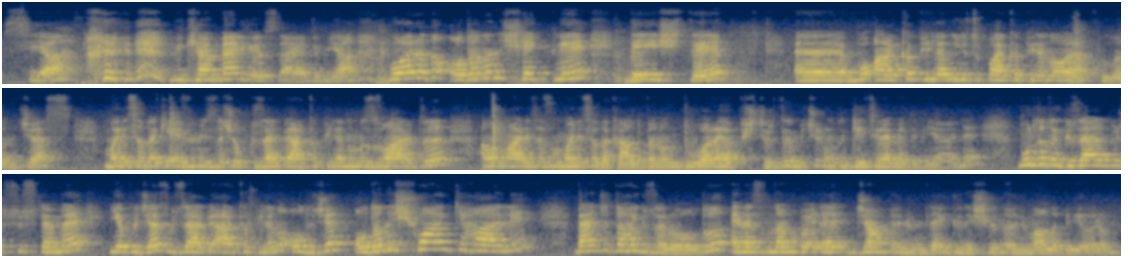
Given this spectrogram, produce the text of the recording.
siyah. Mükemmel gösterdim ya. Bu arada odanın şekli değişti. Ee, bu arka planı YouTube arka planı olarak kullanacağız. Manisa'daki evimizde çok güzel bir arka planımız vardı. Ama maalesef o Manisa'da kaldı. Ben onu duvara yapıştırdığım için onu getiremedim yani. Burada da güzel bir süsleme yapacağız. Güzel bir arka planı olacak. Odanın şu anki hali bence daha güzel oldu. En azından böyle cam önümde gün ışığını önüme alabiliyorum.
